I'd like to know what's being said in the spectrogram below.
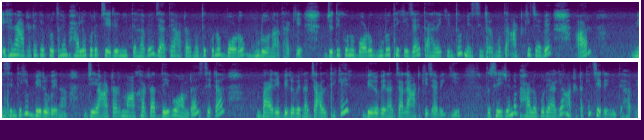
এখানে আটাটাকে প্রথমে ভালো করে চেলে নিতে হবে যাতে আটার মধ্যে কোনো বড় গুঁড়ো না থাকে। যদি কোনো বড় গুঁড়ো থেকে যায়, তাহলে কিন্তু মেশিনটার মধ্যে আটকে যাবে আর মেশিন থেকে বেরোবে না। যে আটার মাখাটা দেবো আমরা, সেটা বাইরে বেরোবে না, জাল থেকে বেরোবে না, জালে আটকে যাবে গিয়ে। তো সেই জন্য ভালো করে আগে আটাটাকে চেলে নিতে হবে।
